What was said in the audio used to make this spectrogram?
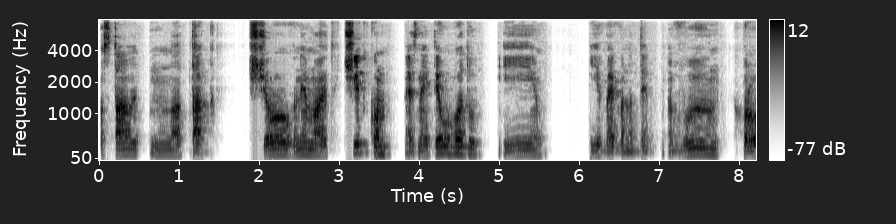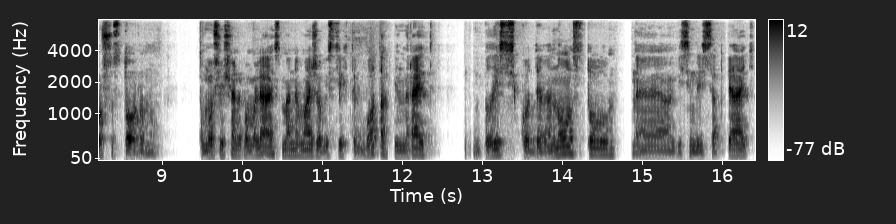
поставлена так, що вони мають чітко знайти угоду і її виконати в хорошу сторону. Тому що, якщо не помиляюсь, в мене майже в усіх тих ботах він рейд близько 90, е, 85,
